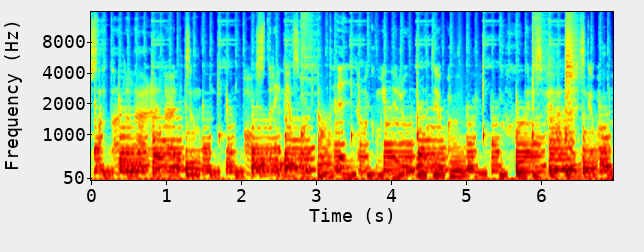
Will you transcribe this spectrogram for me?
så satt alla lärare där liksom avstränga saknat hej när man kom in i rummet. Och jag bara, usch är det så här det ska vara?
